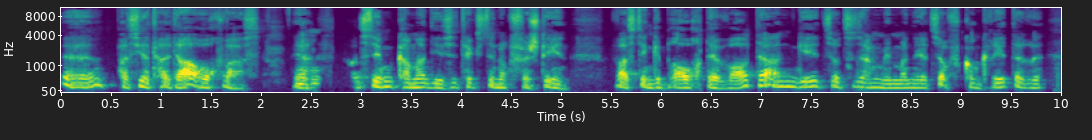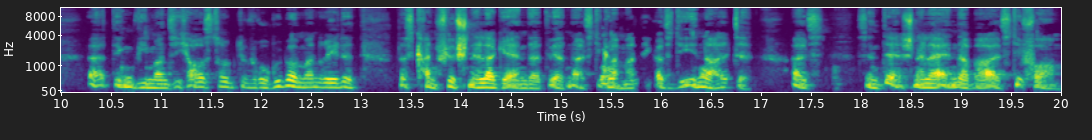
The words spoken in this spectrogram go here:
äh, passiert halt da auch was. Ja. Mhm. Trotzdem kann man diese Texte noch verstehen. Was den Gebrauch der Worte angeht, sozusagen, wenn man jetzt auf konkretere äh, Dinge, wie man sich ausdrückt, worüber man redet, das kann viel schneller geändert werden als die. Grammatik. Also die Inhalte als, sind äh, schneller änderbar als die Form.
